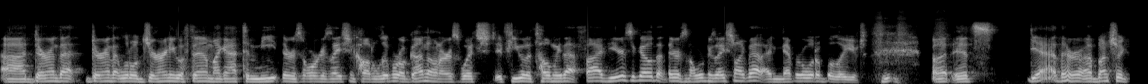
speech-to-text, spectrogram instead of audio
uh, during that during that little journey with them, I got to meet. There's an organization called Liberal Gun Owners, which if you would have told me that five years ago that there's an organization like that, I never would have believed. but it's yeah, they're a bunch of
